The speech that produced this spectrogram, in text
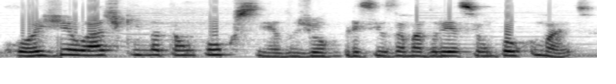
Hoje eu acho que ainda está um pouco cedo, o jogo precisa amadurecer um pouco mais.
